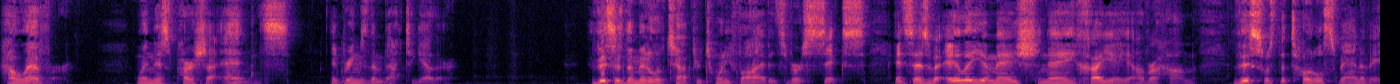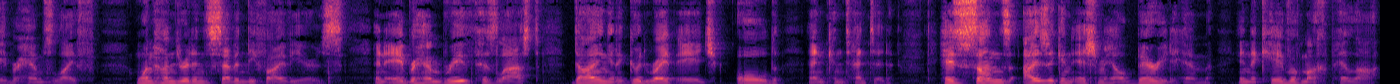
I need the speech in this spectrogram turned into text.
However, when this parsha ends, it brings them back together. This is the middle of chapter 25. It's verse 6. It says, Ve'ele yemei shnei chaye Avraham. This was the total span of Abraham's life 175 years. And Abraham breathed his last, dying at a good ripe age, old and contented. His sons Isaac and Ishmael buried him in the cave of Machpelah.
